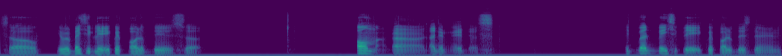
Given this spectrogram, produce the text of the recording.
So you will basically equip all of these. Uh, oh my god, I didn't need this. It will basically equip all of this then.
